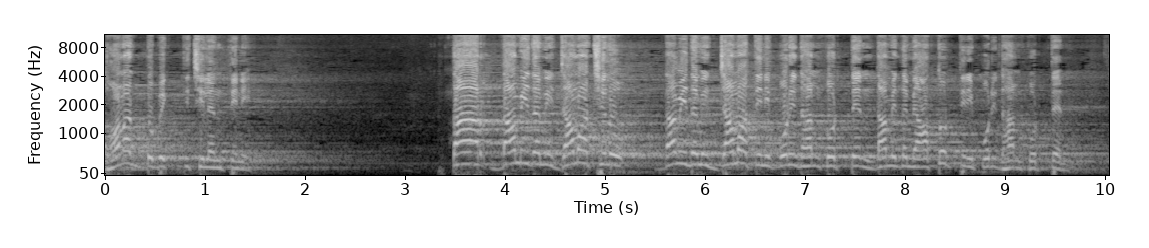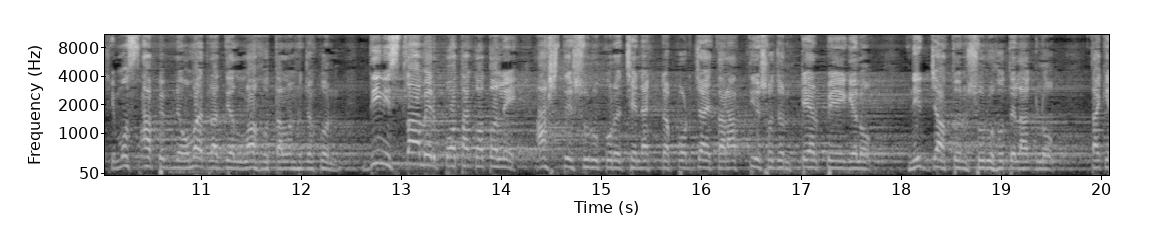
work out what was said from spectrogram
ধনাঢ্য ব্যক্তি ছিলেন তিনি। তার দামি দামি জামা ছিল, দামি দামি জামা তিনি পরিধান করতেন, দামি দামি আতর তিনি পরিধান করতেন। মোসাফ ইবনে ওমর রাদিয়াল্লাহু তাআলা যখন দিন ইসলামের পতাকা তলে আসতে শুরু করেছেন, একটা পর্যায়ে তার আত্মীয় স্বজন টের পেয়ে গেল, নির্যাতন শুরু হতে লাগল। তাকে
